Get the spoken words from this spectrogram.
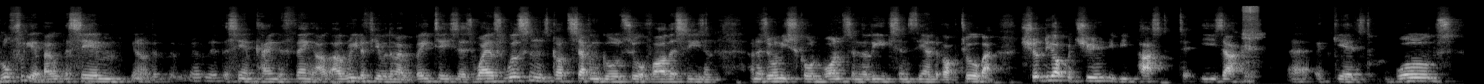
roughly about the same, you know, the, the same kind of thing. I'll, I'll, read a few of them out. BT says, whilst Wilson's got seven goals so far this season and has only scored once in the league since the end of October, should the opportunity be passed to Isak uh, against Wolves?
